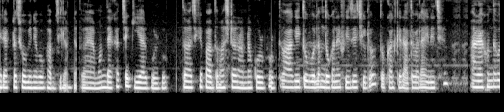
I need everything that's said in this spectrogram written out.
এর একটা ছবি নেব ভাবছিলাম। তো এমন দেখাচ্ছে কি আর বলব? তো আজকে পাবদা মাছটা রান্না করব। তো আগেই তো বললাম দোকানের ফ্রিজে ছিল, তো কালকে রাতেবেলা এনেছে। আর এখন দেখো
